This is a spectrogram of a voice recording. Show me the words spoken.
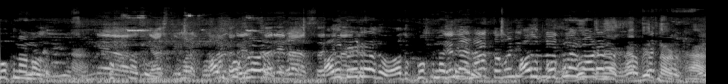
ಬುಕ್ ನಾ ನೋಡಿ. ಅದು ಬುಕ್ ನೋಡಿ. ಅದು ಬಿಡ್ರಿ ಅದು. ಅದು ಬುಕ್ನ ಅದು ಬುಕ್ನ ನೋಡಿ ಬಿತ್ತು ನೋಡಿ. ಹಾಂ.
